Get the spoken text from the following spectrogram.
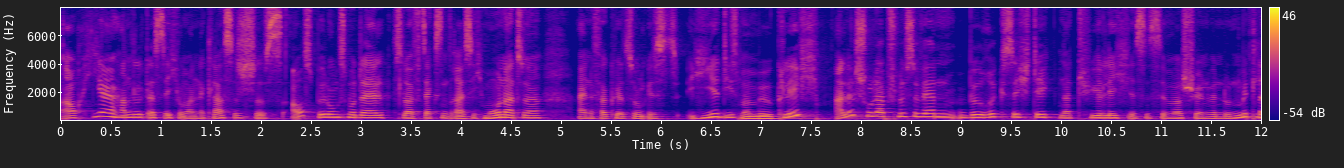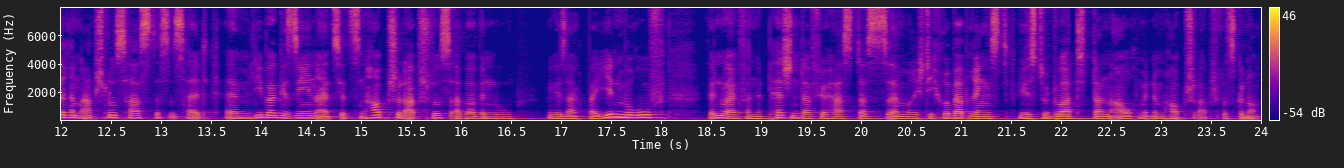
Auch hier handelt es sich um ein klassisches Ausbildungsmodell. Es läuft 36 Monate. Eine Verkürzung ist hier diesmal möglich. Alle Schulabschlüsse werden berücksichtigt. Natürlich ist es immer schön, wenn du einen mittleren Abschluss hast. Das ist halt ähm, lieber gesehen als jetzt ein Hauptschulabschluss. Aber wenn du, wie gesagt, bei jedem Beruf wenn du einfach eine Passion dafür hast, das ähm, richtig rüberbringst, wirst du dort dann auch mit einem Hauptschulabschluss genommen.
